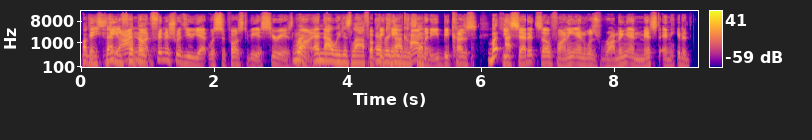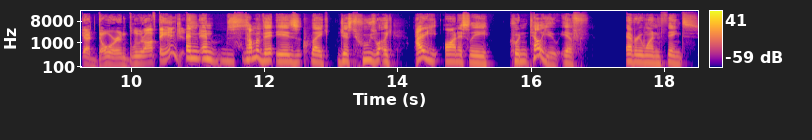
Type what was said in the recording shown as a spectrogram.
fucking The, set the "I'm flip not it. finished with you yet" was supposed to be a serious right. line, And now we just laugh but every became time he said it. Became comedy because But he I- said it so funny and was running and missed and hit a, a door and blew it off the hinges. and and some of it is like just who's what like i honestly couldn't tell you if everyone thinks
